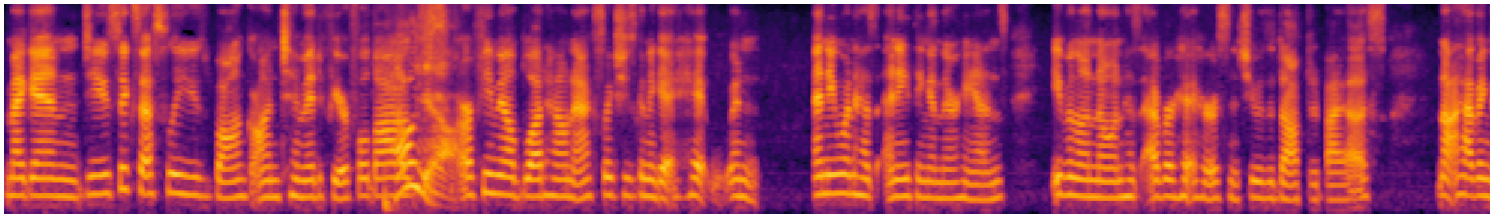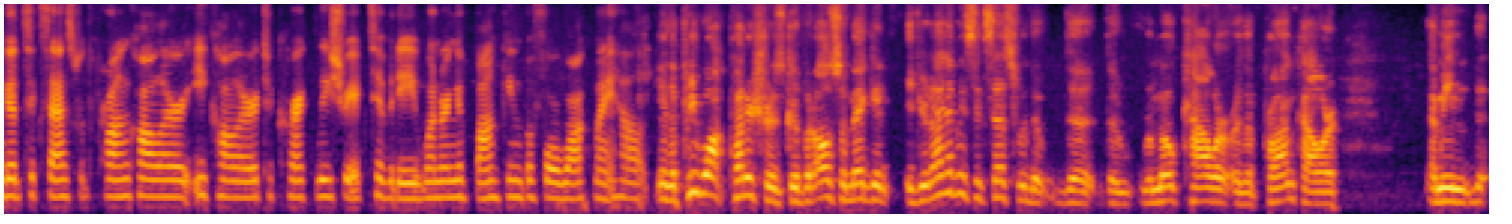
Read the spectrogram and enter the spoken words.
Megan, do you successfully use bonk on timid, fearful dogs? Hell yeah. Our female bloodhound acts like she's going to get hit when anyone has anything in their hands, even though no one has ever hit her since she was adopted by us. Not having good success with prong collar, e collar to correct leash reactivity, wondering if bonking before walk might help. Yeah, the pre-walk punisher is good, but also Megan, if you're not having success with the the, the remote collar or the prong collar, I mean the,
